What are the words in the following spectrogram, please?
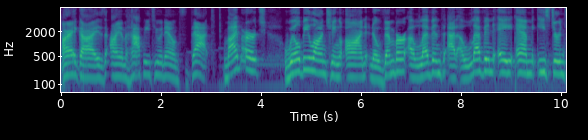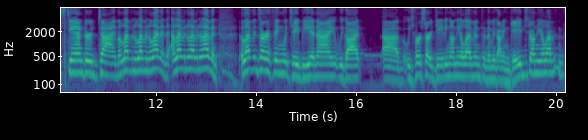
All right, guys, I am happy to announce that my merch will be launching on November 11th at 11 a.m. Eastern Standard Time. 11, 11, 11, 11, 11, 11. 11s are a thing with JB and I. We got uh, we first started dating on the 11th and then we got engaged on the 11th.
